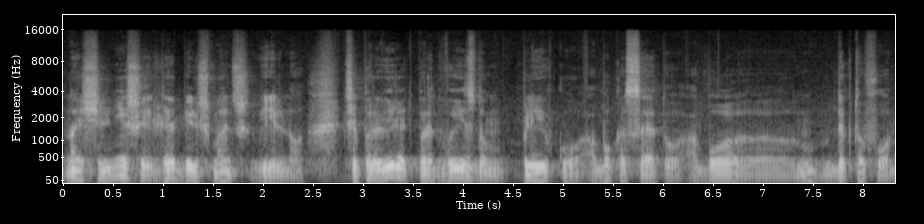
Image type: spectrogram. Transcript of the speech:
найщільніший, де більш-менш вільно. Чи перевірять перед виїздом плівку або касету, або е, диктофон.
